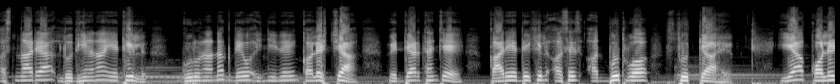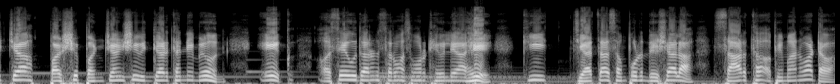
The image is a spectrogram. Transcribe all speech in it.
असणाऱ्या लुधियाना येथील गुरु नानक देव इंजिनिअरिंग कॉलेजच्या विद्यार्थ्यांचे कार्य देखील असेच अद्भुत व स्तुत्य आहे. या कॉलेजच्या पाचशे पंच्याऐंशी विद्यार्थ्यांनी मिळून एक असे उदाहरण सर्वांसमोर ठेवले आहे की ज्याचा संपूर्ण देशाला सार्थ अभिमान वाटावा.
